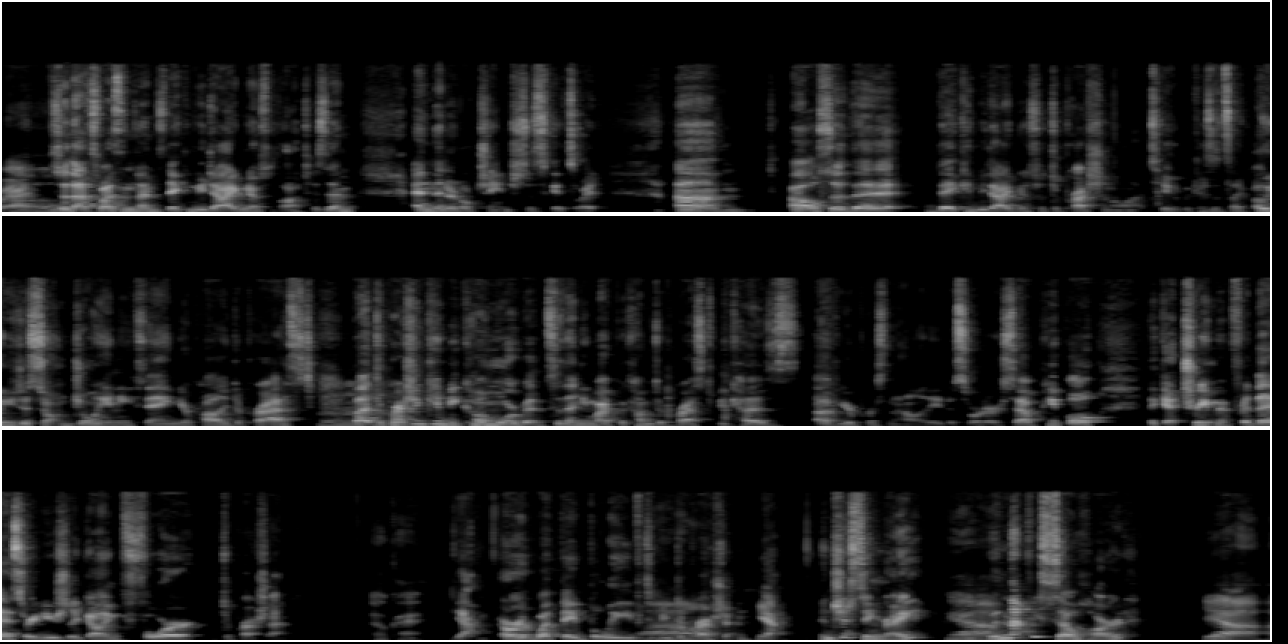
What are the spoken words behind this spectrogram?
FYI. So Oh. that's why sometimes they can be diagnosed with autism, and then it'll change to schizoid. Um, also that they can be diagnosed with depression a lot too because it's like oh you just don't enjoy anything you're probably depressed but Mm. depression can be comorbid so then you might become depressed because of your personality disorder so people that get treatment for this are usually going for depression Okay. Yeah or what they believe to be depression yeah interesting right Yeah. wouldn't that be so hard yeah.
